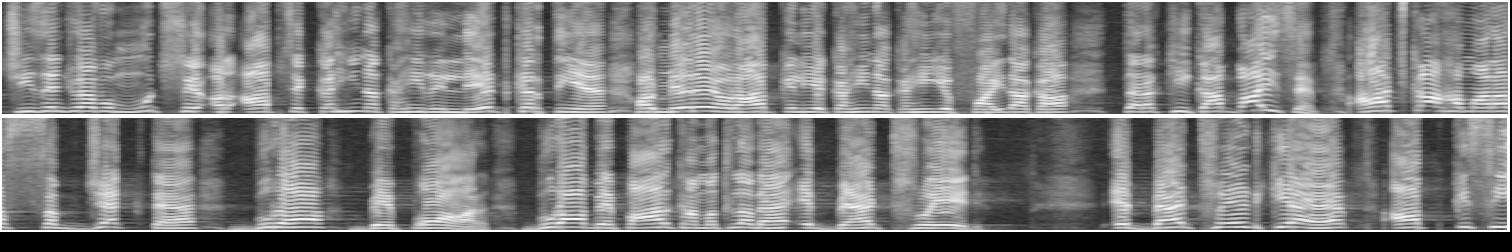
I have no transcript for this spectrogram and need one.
چیزیں جو ہے وہ مجھ سے اور آپ سے کہیں نہ کہیں ریلیٹ کرتی ہیں اور میرے اور آپ کے لیے کہیں نہ کہیں یہ فائدہ کا، ترقی کا باعث ہے۔ آج کا ہمارا سبجیکٹ ہے برا بیپار برا بیپار کا مطلب ہے a bad trade a bad trade کیا ہے؟ آپ کسی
